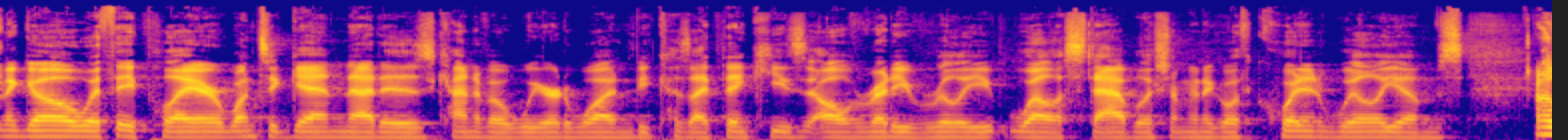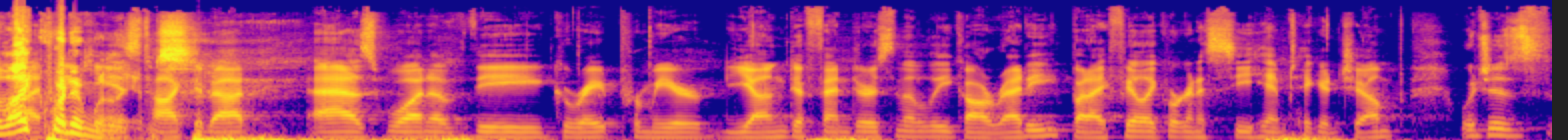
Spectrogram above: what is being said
Gonna go with a player once again that is kind of a weird one because I think he's already really well established. I'm gonna go with Quinnen Williams. I like Quinnen he Williams. is talked about as one of the great premier young defenders in the league already, but I feel like we're gonna see him take a jump, which is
